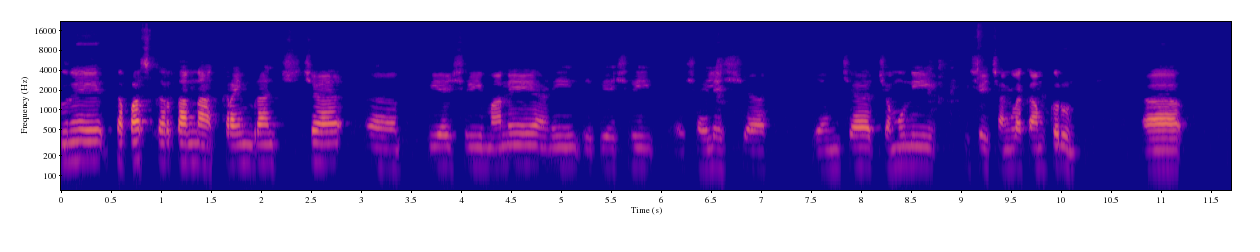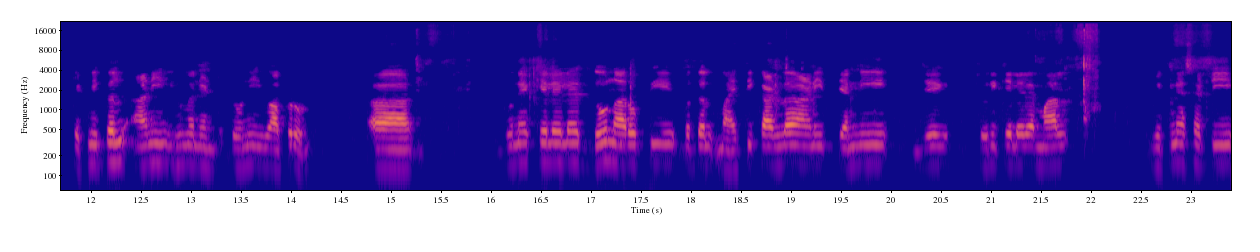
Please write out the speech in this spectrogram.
गुन्हे तपास करताना क्राईम ब्रांचच्या पी आय श्री माने आणि पी आय श्री शैलेश यांच्या चमूनी अतिशय चांगलं काम करून टेक्निकल आणि ह्युमन दोन्ही वापरून गुन्हे केलेले दोन आरोपी बद्दल माहिती काढलं आणि त्यांनी जे चोरी केलेले माल विकण्यासाठी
